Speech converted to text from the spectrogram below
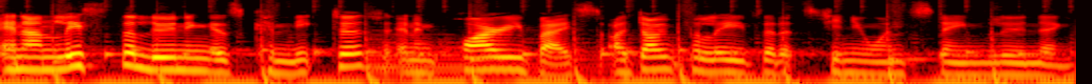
And unless the learning is connected and inquiry based, I don't believe that it's genuine STEAM learning.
